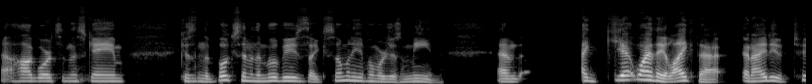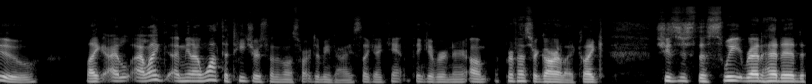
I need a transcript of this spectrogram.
at Hogwarts in this game." Because in the books and in the movies, like so many of them were just mean, and I get why they like that, and I do too. Like I, I like. I mean, I want the teachers for the most part to be nice. Like I can't think of her name. Um, Professor Garlick. Like she's just the sweet redheaded,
